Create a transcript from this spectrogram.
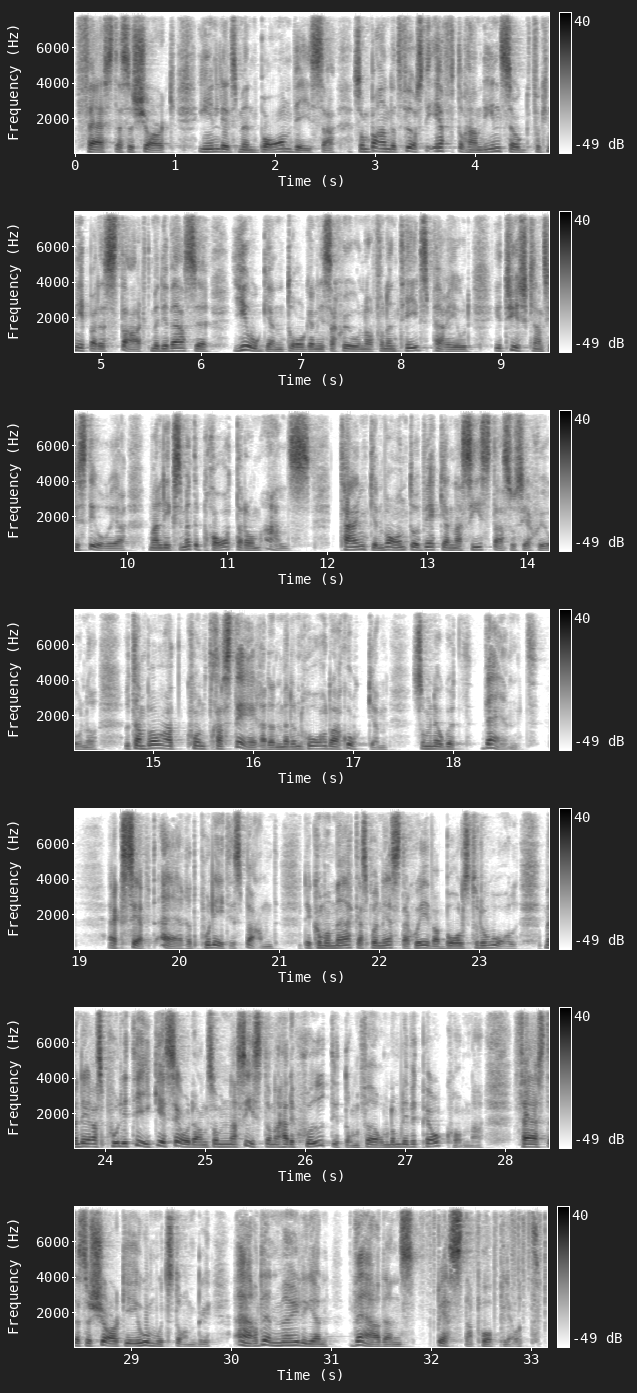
Fast as a Shark inleds med en barnvisa som bandet först i efterhand insåg förknippades starkt med diverse jugendorganisationer från en tidsperiod i Tysklands historia man liksom inte pratade om alls. Tanken var inte att väcka nazistassociationer utan bara att kontrastera den med den hårda rocken som något vänt. Accept är ett politiskt band. Det kommer märkas på nästa skiva, Balls to the Wall. Men deras politik är sådan som nazisterna hade skjutit dem för om de blivit påkomna. Fast as a Shark är oemotståndlig. Är den möjligen världens bästa poplåt?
